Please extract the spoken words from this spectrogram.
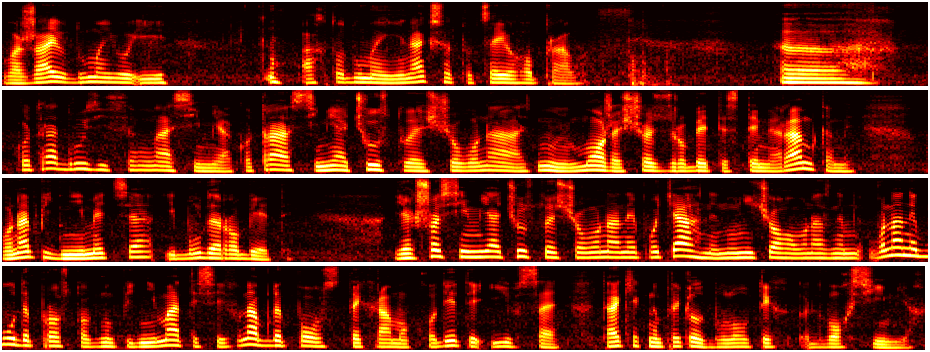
вважаю, думаю, і ну, а хто думає інакше, то це його право. Е, котра, друзі, сильна сім'я, котра сім'я чувствує, що вона ну, може щось зробити з тими рамками, вона підніметься і буде робити. Якщо сім'я чувствує, що вона не потягне, ну нічого вона з ним вона не буде просто ну, підніматися, вона буде повз тих рамок ходити і все. Так як, наприклад, було в тих двох сім'ях.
